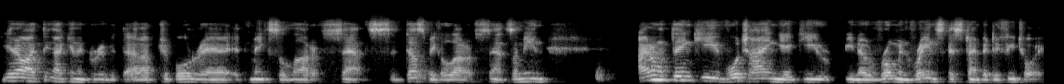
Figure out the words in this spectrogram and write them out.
You know, I think I can agree with that. Up Jabore, it makes a lot of sense. It does make a lot of sense. I mean, I don't think he वो चाहेंगे कि you know Roman Reigns this time a defeat होए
